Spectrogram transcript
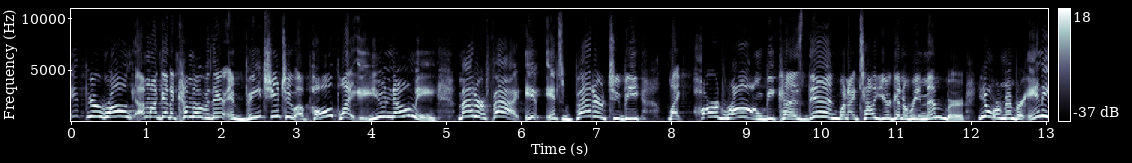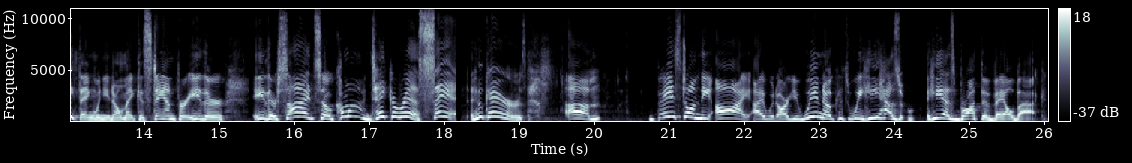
If you're wrong, am I going to come over there and beat you to a pulp? Like, you know me. Matter of fact, it, it's better to be like hard wrong because then when I tell you, you're going to remember. You don't remember anything when you don't make a stand for either either side. So come on, take a risk. Say it. Who cares? Um, based on the eye, I would argue we know because we he has he has brought the veil back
